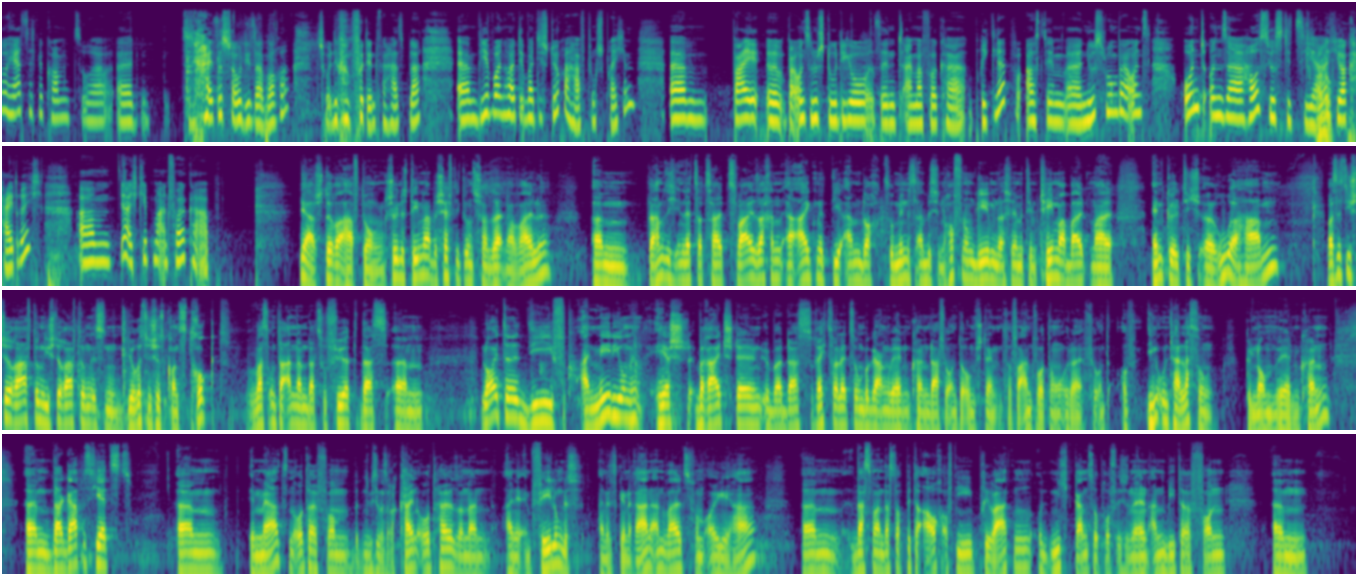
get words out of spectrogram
Hallo, herzlich willkommen zur, äh, zur heiße Show dieser Woche. Entschuldigung für den Verhaspler. Ähm, wir wollen heute über die Störerhaftung sprechen. Ähm, bei, äh, bei uns im Studio sind einmal Volker Briegleb aus dem äh, Newsroom bei uns und unser Hausjustiziar Hallo. Jörg Heidrich. Ähm, ja, ich gebe mal an Volker ab. Ja, Störerhaftung. Schönes Thema, beschäftigt uns schon seit einer Weile. Ähm, da haben sich in letzter Zeit zwei Sachen ereignet, die einem doch zumindest ein bisschen Hoffnung geben, dass wir mit dem Thema bald mal endgültig äh, Ruhe haben. Was ist die Störerhaftung? Die Störerhaftung ist ein juristisches Konstrukt, was unter anderem dazu führt, dass ähm, Leute, die ein Medium bereitstellen, über das Rechtsverletzungen begangen werden können, dafür unter Umständen zur Verantwortung oder für, in Unterlassung genommen werden können. Ähm, da gab es jetzt ähm, im März ein Urteil vom, beziehungsweise noch kein Urteil, sondern eine Empfehlung des, eines Generalanwalts vom EuGH, ähm, dass man das doch bitte auch auf die privaten und nicht ganz so professionellen Anbieter von ähm,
